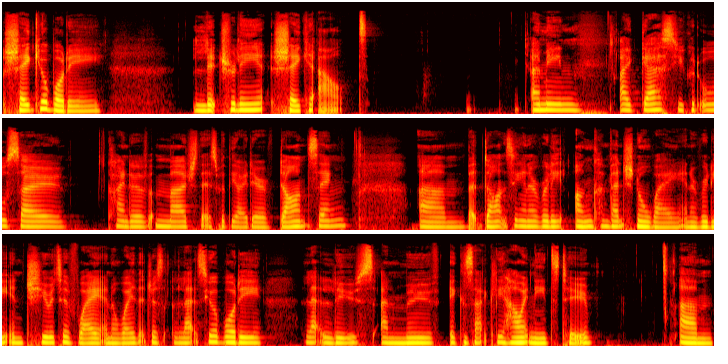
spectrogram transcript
shake your body, literally shake it out. I mean, I guess you could also kind of merge this with the idea of dancing, um, but dancing in a really unconventional way, in a really intuitive way, in a way that just lets your body let loose and move exactly how it needs to. Um,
